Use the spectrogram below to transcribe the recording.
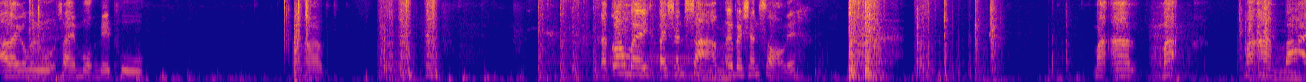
อะไรก็ไม่รู้ใส่หมวกเดดพูลครับ ตากล้องไปไปชั้นสามเอ้ยไปชั้นสองเลย มาอ่านมามาอ่านป้าย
